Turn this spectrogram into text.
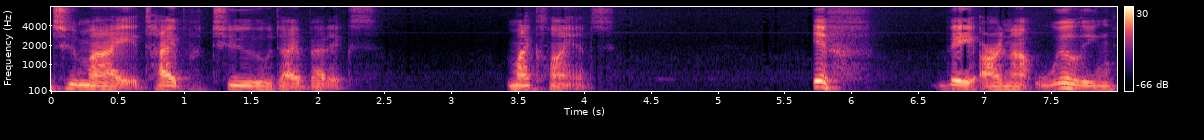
to my type 2 diabetics, my clients, if they are not willing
